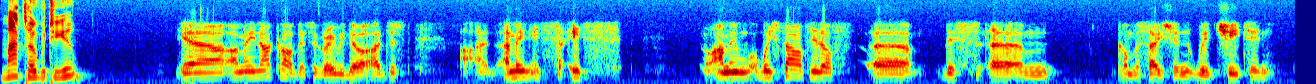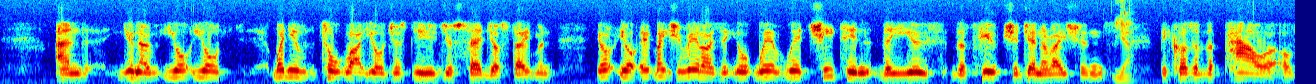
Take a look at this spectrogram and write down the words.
Matt, over to you. Yeah, I mean, I can't disagree with you. I just, I, I mean, it's it's. I mean, we started off uh, this um, conversation with cheating, and you know, you're you're when you talk like you're just you just said your statement. You're, you're, it makes you realise that you're, we're we're cheating the youth, the future generations. Yeah. because of the power of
